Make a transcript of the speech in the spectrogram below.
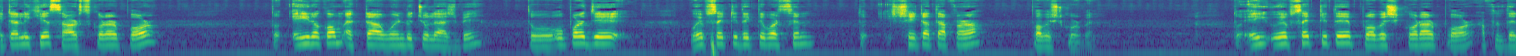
এটা লিখে সার্চ করার পর, তো এই রকম একটা উইন্ডো চলে আসবে। তো উপরে যে ওয়েবসাইটটি দেখতে পাচ্ছেন, তো সেটাতে আপনারা প্রবেশ করবেন। তো এই ওয়েবসাইটটিতে প্রবেশ করার পর আপনাদের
